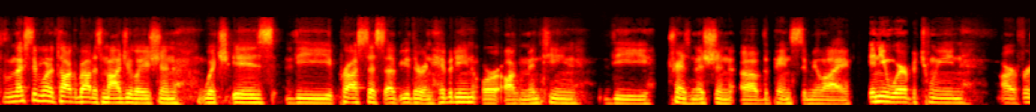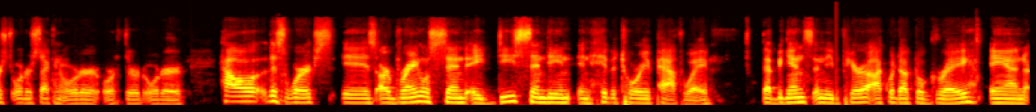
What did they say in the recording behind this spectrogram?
So the next thing we want to talk about is modulation, which is the process of either inhibiting or augmenting the transmission of the pain stimuli anywhere between our first order, second order, or third order. How this works is our brain will send a descending inhibitory pathway that begins in the periaqueductal gray and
